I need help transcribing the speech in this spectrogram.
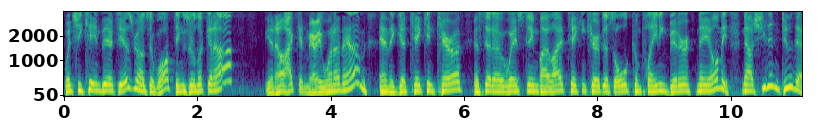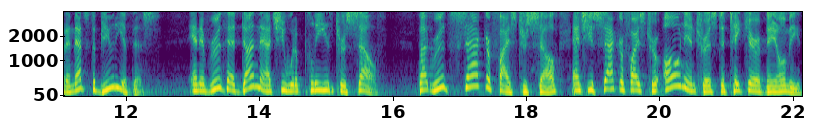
when she came there to Israel and said, Well, things are looking up. You know, I can marry one of them and get taken care of instead of wasting my life taking care of this old, complaining, bitter Naomi. Now, she didn't do that, and that's the beauty of this. And if Ruth had done that, she would have pleased herself. But Ruth sacrificed herself and she sacrificed her own interest to take care of Naomi.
